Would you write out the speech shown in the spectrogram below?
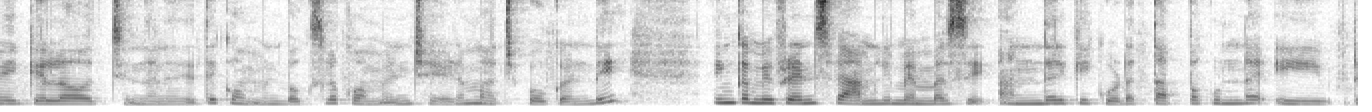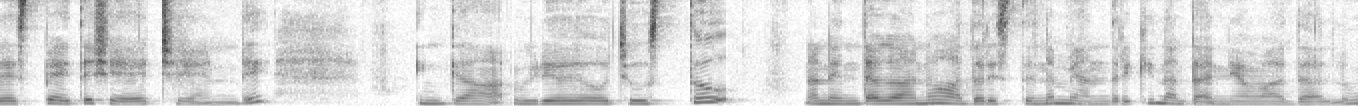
మీకు ఎలా వచ్చిందనేది అయితే కామెంట్ బాక్స్లో కామెంట్ చేయడం మర్చిపోకండి. ఇంకా మీ ఫ్రెండ్స్ ఫ్యామిలీ మెంబర్స్ అందరికీ కూడా తప్పకుండా ఈ రెసిపీ అయితే షేర్ చేయండి. ఇంకా వీడియో చూస్తూ నన్ను ఎంతగానో ఆదరిస్తున్న మీ అందరికీ నా ధన్యవాదాలు.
